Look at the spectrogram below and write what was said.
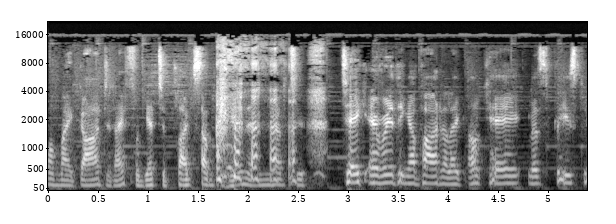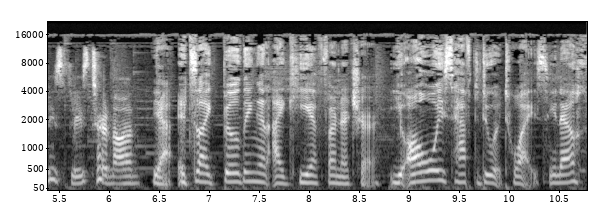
oh my god, did I forget to plug something in? And you have to take everything apart. And like, okay, let's please, please, please turn on. Yeah, it's like building an IKEA furniture. You always have to do it twice, you know?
